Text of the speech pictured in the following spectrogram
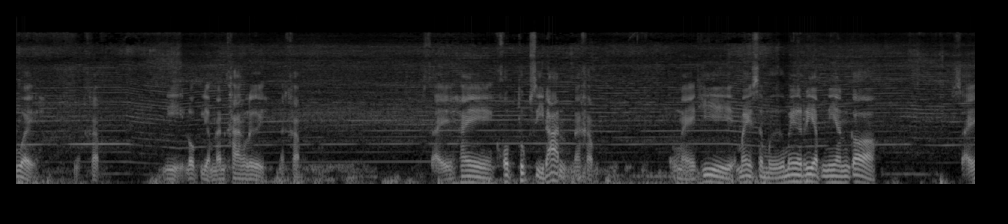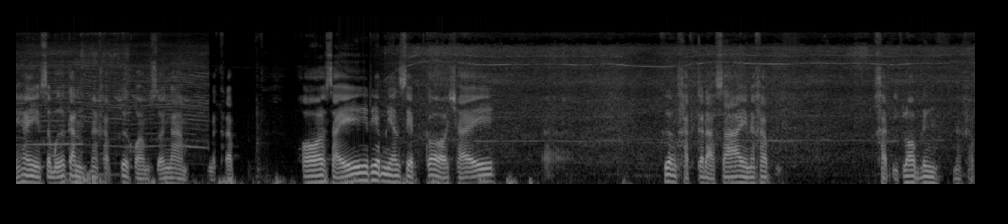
ด้วยนะครับนี่ลบเหลี่ยมด้านข้างเลยนะครับ ใส่ให้ครบทุกสีด้านนะครับ ตรงไหนที่ไม่เสมอไม่เรียบเนียนก็ใส่ให้เสมอกันนะครับ เพื่อความสวยงามนะครับ พอใส่เรียบเนียนเสร็จก็ใช้ เครื่องขัดกระดาษทรายนะครับ ขัดอีกรอบนึงนะครับ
